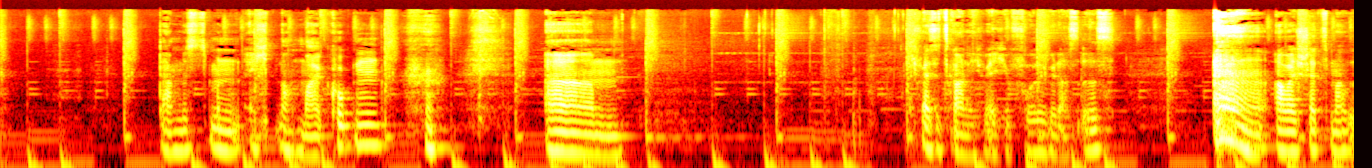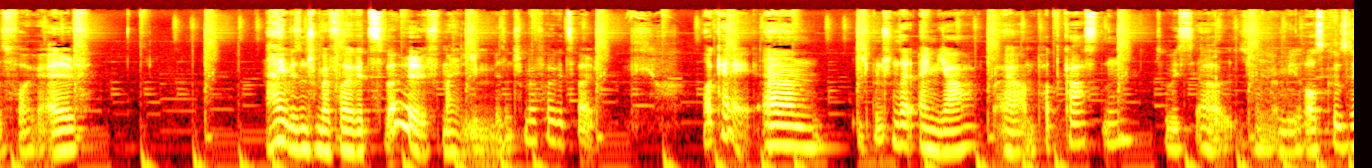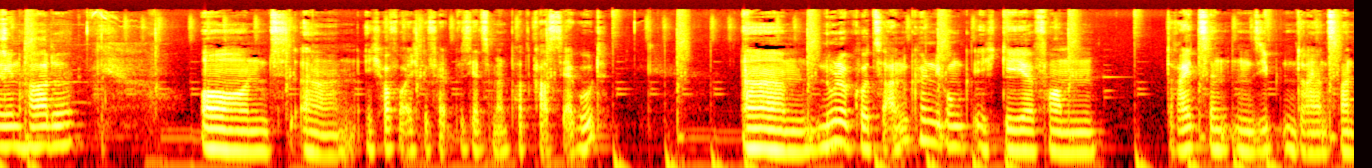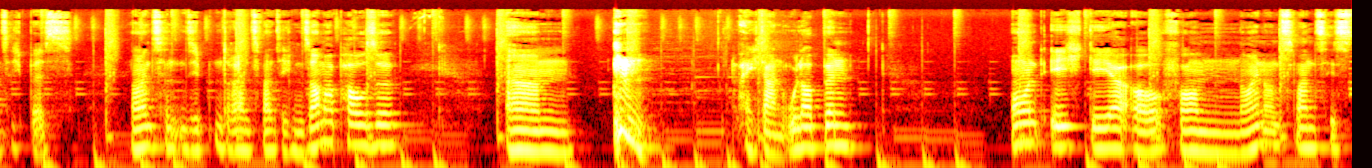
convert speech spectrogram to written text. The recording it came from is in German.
da müsste man echt noch mal gucken. ähm, ich weiß jetzt gar nicht, welche Folge das ist. Aber ich schätze mal, es ist Folge 11. Nein, wir sind schon bei Folge 12, meine Lieben. Wir sind schon bei Folge 12. Okay, ähm, ich bin schon seit einem Jahr äh, am Podcasten, so wie ich es ja schon irgendwie rausgesehen habe. Und ähm, ich hoffe, euch gefällt bis jetzt mein Podcast sehr gut. Ähm, nur eine kurze Ankündigung. Ich gehe vom 13.07.23 bis 19.07.23 in Sommerpause, ähm, weil ich da in Urlaub bin. Und ich gehe auch vom 29.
